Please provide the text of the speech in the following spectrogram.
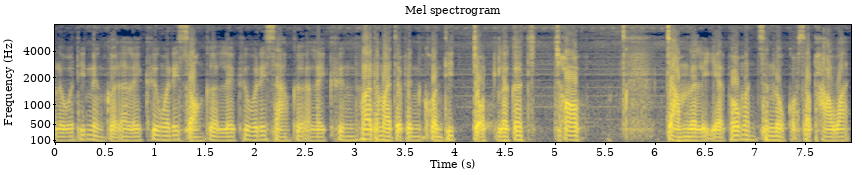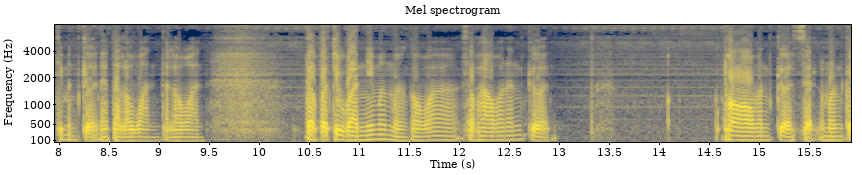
เลยวันที่หนึ่งเกิดอะไรขึ้นวันที่สองเกิดอะไรขึ้นวันที่สามเกิดอะไรขึ้นเพราะอาตมาจะเป็นคนที่จดแล้วก็ชอบจำรายละเอียด เพราะมันสนุกกับสภาวะที่มันเกิดในแต่ละวันแต่ละวัน แต่ปัจจุบันนี้มันเหมือนกับว่าสภาวะนั้นเกิด พอมันเกิดเสร็จแล้วมันก็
